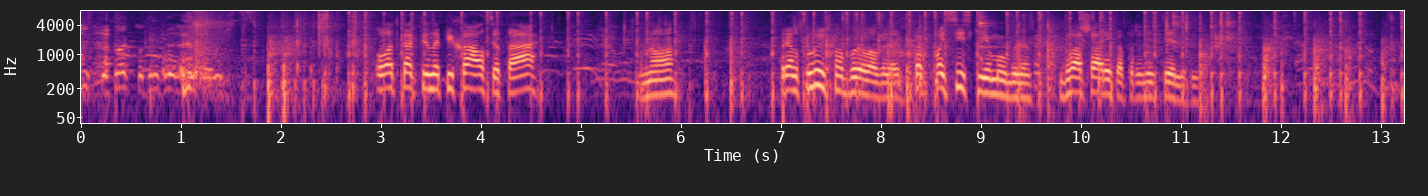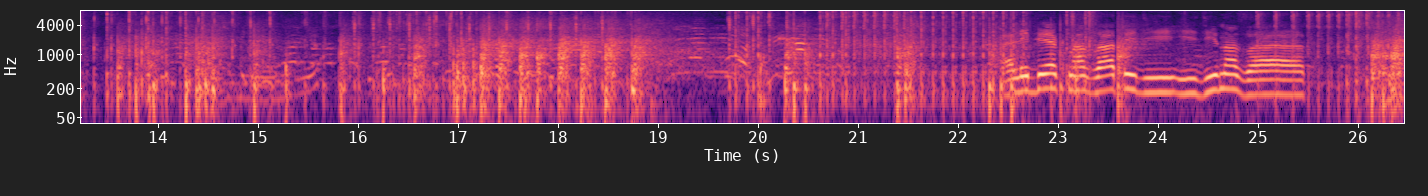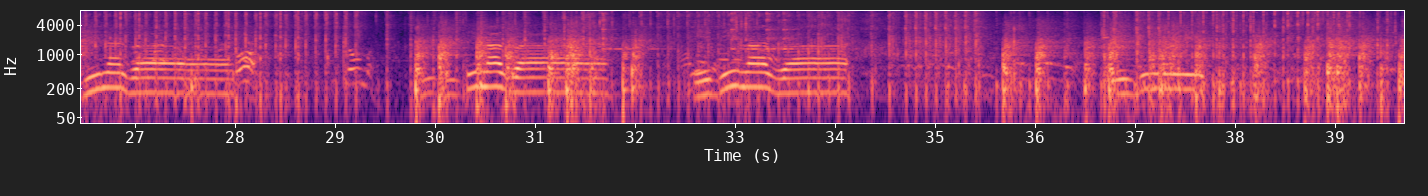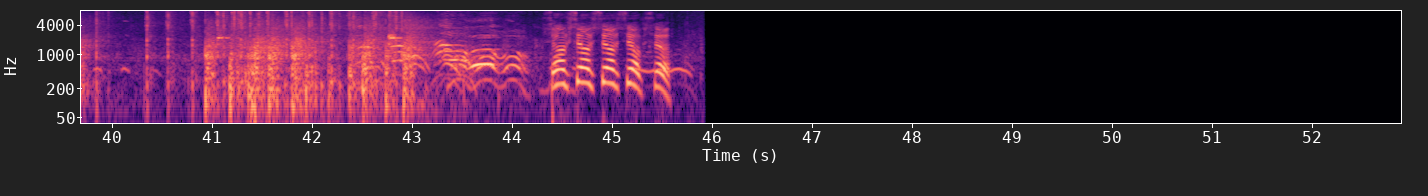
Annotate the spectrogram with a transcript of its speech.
Чисто так, по-другому не получится. Вот как ты напихался-то, а? Но. Прям слышно было, блядь. Как по сиське ему, блин. Два шарика прилетели, блин. Алибек, назад иди, иди назад. Иди назад. Иди назад. Иди назад. Все, все, все, все, все.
